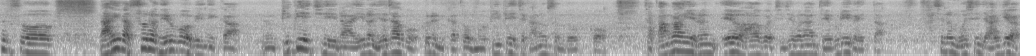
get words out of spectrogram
그래서 나이가 37이니까 BPH나 이런 여자고 그러니까 또 뭐 BPH 가능성도 없고 자 방광에는 에어하고 지저분한 데브리가 있다. 사실은 무엇인지 알기가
